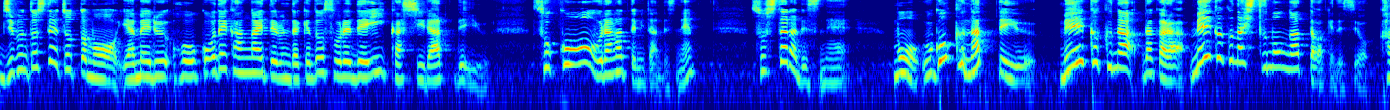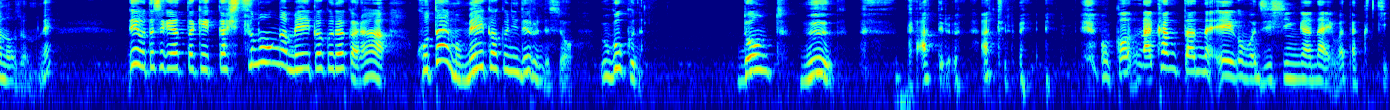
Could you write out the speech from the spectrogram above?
自分としてはちょっともうやめる方向で考えてるんだけど、それでいいかしらっていう。そこを占ってみたんですね。そしたらですね、もう動くなっていう明確な、だから明確な質問があったわけですよ。彼女のね。で、私がやった結果、質問が明確だから、答えも明確に出るんですよ。動くな。don't move. 合ってる？合ってるね。もうこんな簡単な英語も自信がない私。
